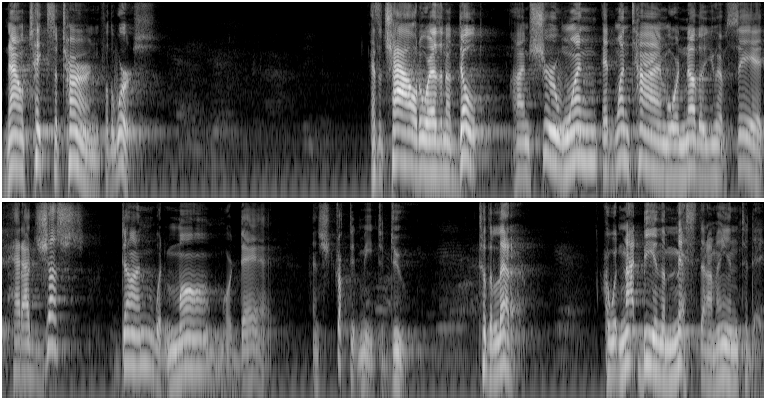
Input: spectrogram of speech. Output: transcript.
now takes a turn for the worse. As a child or as an adult, I'm sure one at one time or another you have said, had I just done what mom or dad instructed me to do to the letter, I would not be in the mess that I'm in today.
